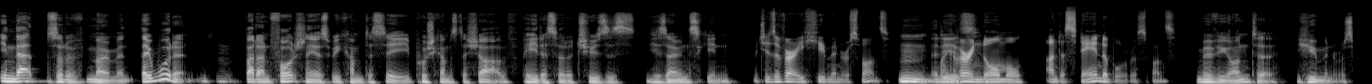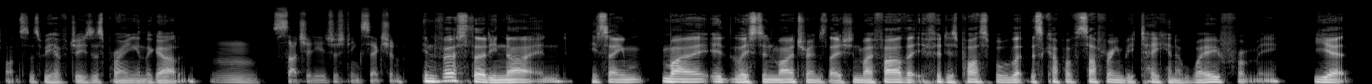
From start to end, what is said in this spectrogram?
In that sort of moment, they wouldn't. Mm. But unfortunately, as we come to see, push comes to shove, Peter sort of chooses his own skin. Which is a very human response, Mm, it like is. a very normal, understandable response. Moving on to human responses, we have Jesus praying in the garden. Mm, such an interesting section. In verse 39, he's saying, My at least in my translation, my father, if it is possible, let this cup of suffering be taken away from me. Yet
